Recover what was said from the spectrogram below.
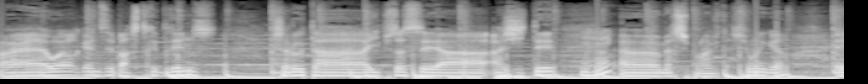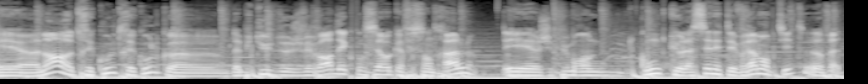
Ouais, ouais, organisé par Street Dreams. Shout à Ipsos et à, à JT. mhm. Euh, merci pour l'invitation les gars. Et euh, non, très cool, très cool. D'habitude, je vais voir des concerts au Café Central et euh, j'ai pu me rendre compte que la scène était vraiment petite en fait.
